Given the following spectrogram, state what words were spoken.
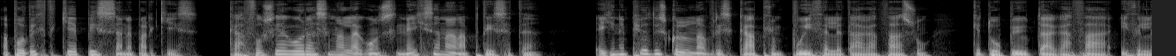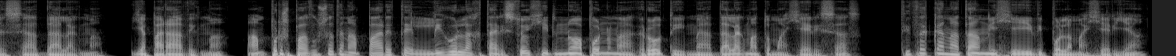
αποδείχτηκε επίσης ανεπαρκής. Καθώς η αγοράς συναλλαγών συνέχισε να αναπτύσσεται, έγινε πιο δύσκολο να βρεις κάποιον που ήθελε τα αγαθά σου και του οποίου τα αγαθά ήθελες σε αντάλλαγμα. Για παράδειγμα, αν προσπαθούσατε να πάρετε λίγο λαχταριστό χοιρινό από έναν αγρότη με αντάλλαγμα το μαχαίρι σας, Τι θα κάνατε αν είχε ήδη πολλά μαχαίρια,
